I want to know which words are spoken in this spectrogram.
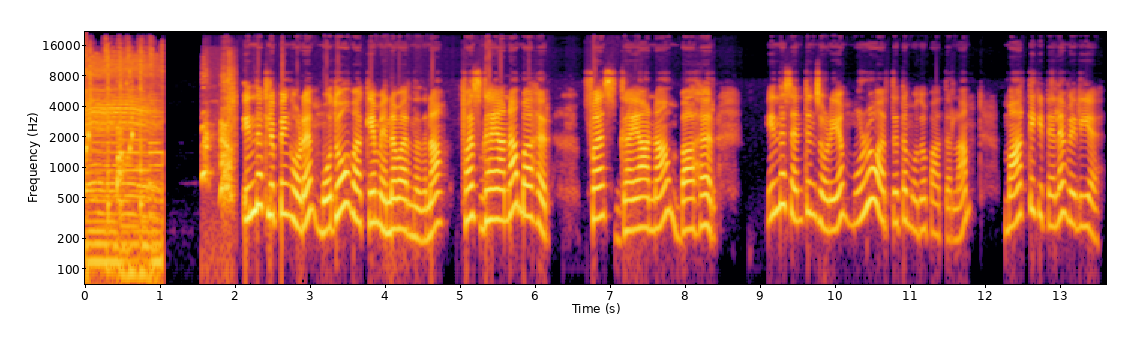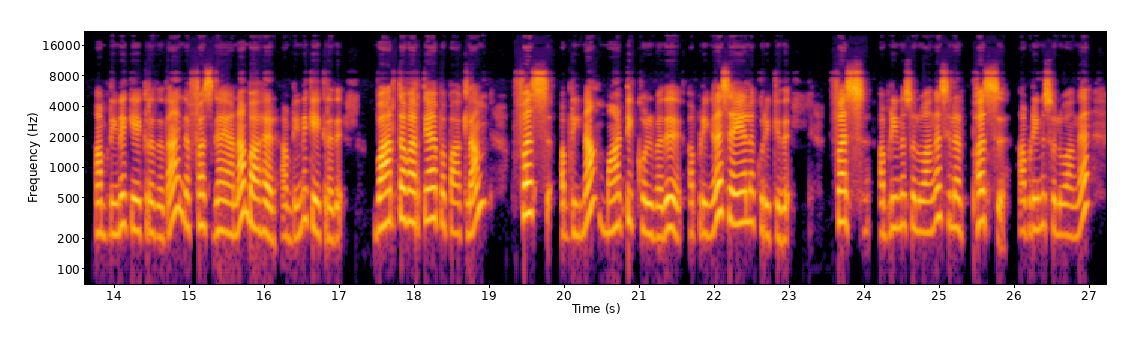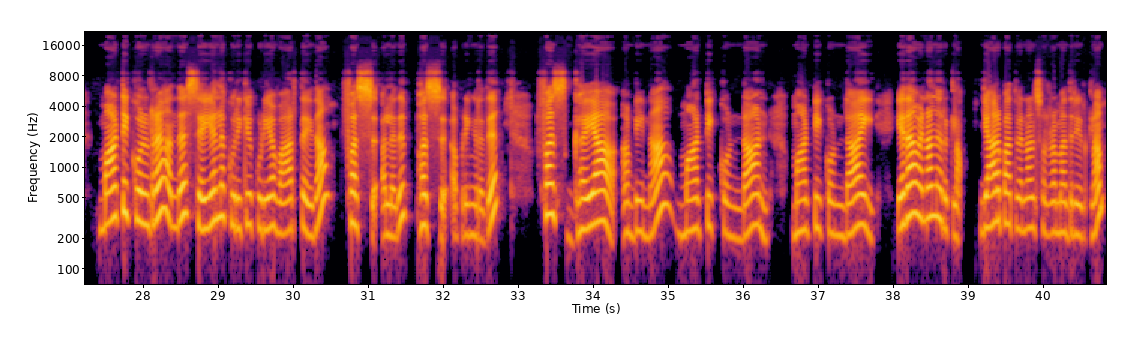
இந்த கிளிப்பிங்கோட மொதல் வாக்கியம் என்னவா இருந்ததுன்னா ஃபஸ் கயானா பாஹர் ஃபஸ் கயானா பாஹர். இந்த சென்டென்ஸோடைய முழு அர்த்தத்தை முத பார்த்துடலாம் மாட்டிக்கிட்டல வெளியே அப்படின்னு கேட்கறது தான் இந்த ஃபஸ் கயானா பாஹர் அப்படின்னு கேக்குறது. வார்த்தை வார்த்தையா இப்ப பார்க்கலாம் ஃபஸ் அப்படின்னா மாட்டிக்கொள்வது அப்படிங்கிற செயலை குறிக்குது. ஃபஸ் அப்படின்னு சொல்லுவாங்க சிலர் பஸ் அப்படின்னு சொல்லுவாங்க. மாட்டிக்கொள்ற அந்த செயலை குறிக்கக்கூடிய வார்த்தை தான் ஃபஸ் அல்லது பஸ் அப்படிங்கிறது. ஃபஸ் கயா அப்படின்னா மாட்டிக்கொண்டான் மாட்டிக்கொண்டாய். எதா வேணாலும் இருக்கலாம். யாரை பார்த்து வேணாலும் சொல்ற மாதிரி இருக்கலாம்.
